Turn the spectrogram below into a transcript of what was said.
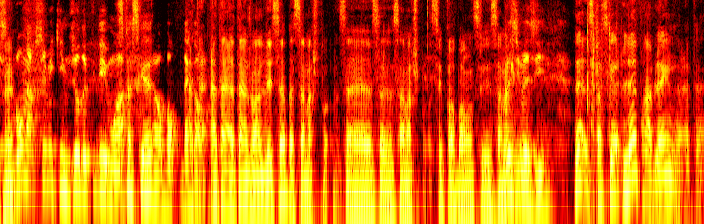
sont bon marché, mais qui me durent depuis des mois. C'est parce que- Alors bon, d'accord. Attends, attends, attends, je vais enlever ça parce que ça marche pas. Ça, ça, ça marche pas. C'est pas bon, c'est, ça marche Vas-y, vas-y. C'est parce que le problème, attends.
